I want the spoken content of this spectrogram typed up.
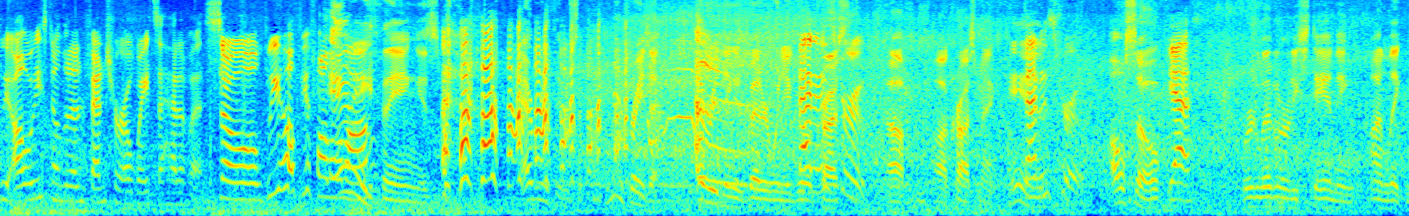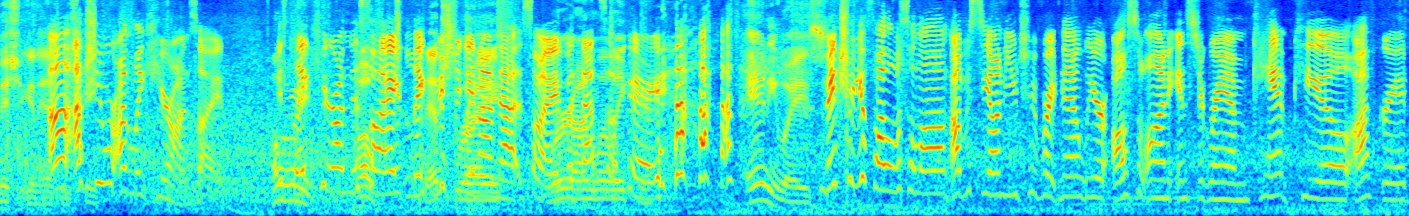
we always know that adventure awaits ahead of us. So we hope you follow along. Anything is everything. Is, let me rephrase that. Everything is better when you go That is across true. Uh, uh, across Mac. And That is true. also Yes. We're literally standing on Lake Michigan. As Uh, we actually, we're on Lake Huron side. Oh, it's right. Lake Huron this Oh, side, Lake Michigan right. on that side, We're but that's the Lake okay. Anyways, Make sure you follow us along. Obviously on YouTube right now. We are also on Instagram, Kamp Kuehl, Off Grid.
